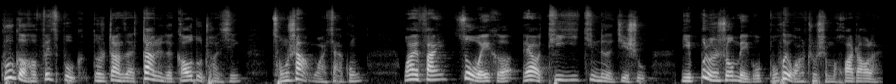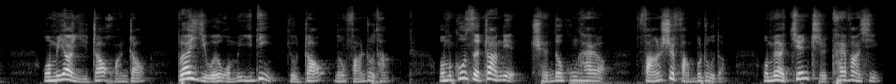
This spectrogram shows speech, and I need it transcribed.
，Google 和 Facebook 都是站在战略的高度创新，从上往下攻。WiFi 作为和 LTE 竞争的技术。你不能说美国不会玩出什么花招来，我们要以招还招，不要以为我们一定有招能防住它。我们公司的战略全都公开了，防是防不住的。我们要坚持开放性，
